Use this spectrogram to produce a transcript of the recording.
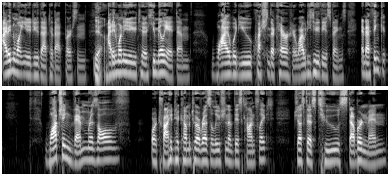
I didn't want you to do that to that person. Yeah. I didn't want you to humiliate them. Why would you question their character? Why would you do these things?" And I think watching them resolve or try to come to a resolution of this conflict just as two stubborn men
